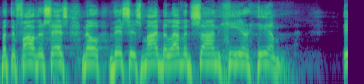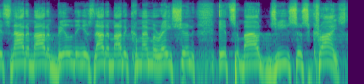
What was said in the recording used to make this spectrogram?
But the Father says, No, this is my beloved Son, hear him. It's not about a building, it's not about a commemoration, it's about Jesus Christ.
